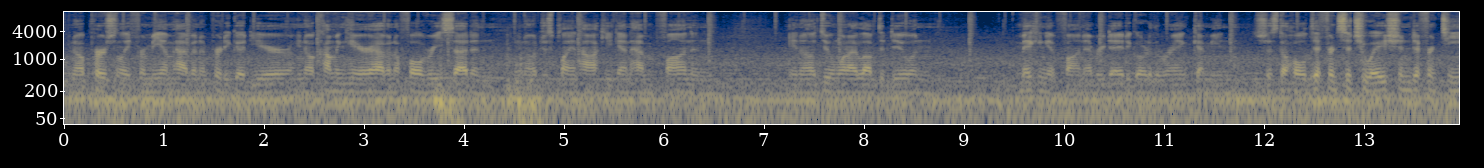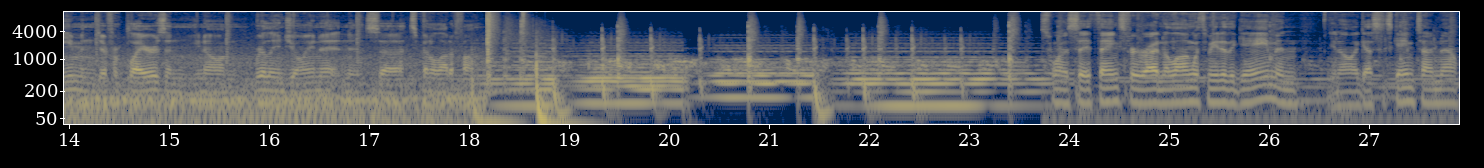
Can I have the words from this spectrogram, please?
You know, personally for me, I'm having a pretty good year. You know, coming here, having a full reset, and you know, just playing hockey again, having fun, and you know, doing what I love to do, and making it fun every day to go to the rink. I mean, it's just a whole different situation, different team, and different players, and you know, I'm really enjoying it, and it's uh, it's been a lot of fun. Just want to say thanks for riding along with me to the game, and you know, I guess it's game time now.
